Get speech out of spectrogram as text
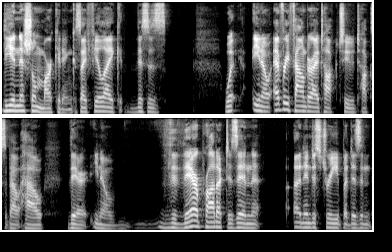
the initial marketing because I feel like this is what you know every founder i talk to talks about how their you know the, their product is in an industry but isn't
